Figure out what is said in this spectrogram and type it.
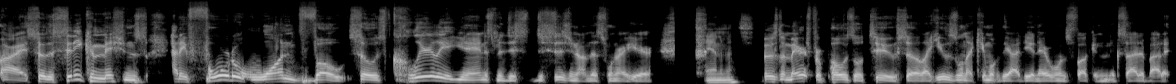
Gonna do it. All right, so the city commissions had a four to one vote, so it's clearly a unanimous dis- decision on this one right here. Animus. It was the mayor's proposal too, so like he was the one that came up with the idea, and everyone was fucking excited about it.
